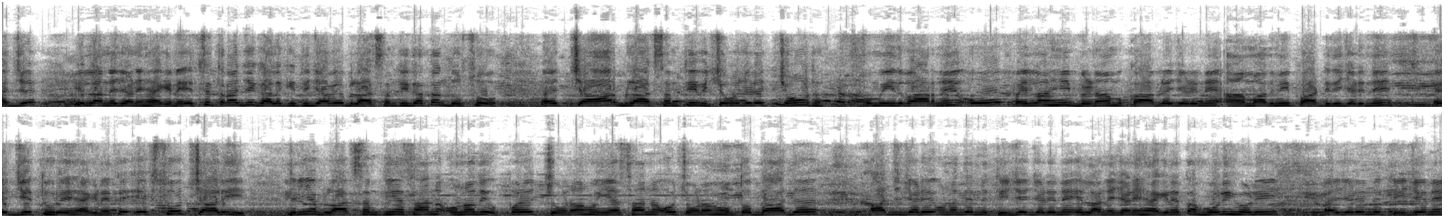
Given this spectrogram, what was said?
ਅੱਜ ਐਲਾਨੇ ਜਾਣੇ ਹੈਗੇ ਨੇ। ਇਸੇ ਤਰ੍ਹਾਂ ਜੇ ਗੱਲ ਕੀਤੀ ਜਾਵੇ ਬਲਾਕ ਸੰਮਤੀ ਦਾ ਤਾਂ 204 ਬਲਾਕ ਸੰਮਤੀ ਵਿੱਚੋਂ ਜਿਹੜੇ 64 ਉਮੀਦਵਾਰ ਨੇ ਉਹ ਪਹਿਲਾਂ ਹੀ ਬਿਨਾਂ ਮੁਕਾਬਲੇ ਜਿਹੜੇ ਨੇ ਆਮ ਆਦਮੀ ਪਾਰਟੀ ਦੇ ਜਿਹੜੇ ਨੇ ਜੇਤੂ ਰਹੇ ਹੈਗੇ ਨੇ। ਤੇ 140 ਜਿਹੜੀਆਂ ਬਲਾਕ ਸੰਮਤੀਆਂ ਸਨ ਉਹਨਾਂ ਦੇ ਉੱਪਰ ਚੋਣਾਂ ਹੋਈਆਂ ਸਨ। ਉਹ ਚੋਣਾਂ ਹੋਣ ਤੋਂ ਤੋਂ ਬਾਅਦ ਅੱਜ ਜਿਹੜੇ ਉਹਨਾਂ ਦੇ ਨਤੀਜੇ ਜਿਹੜੇ ਨੇ ਐਲਾਨੇ ਜਾਣੇ ਹੈਗੇ ਨੇ। ਤਾਂ ਹੌਲੀ ਹੌਲੀ ਜਿਹੜੇ ਨਤੀਜੇ ਨੇ,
